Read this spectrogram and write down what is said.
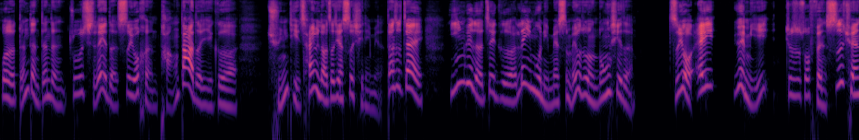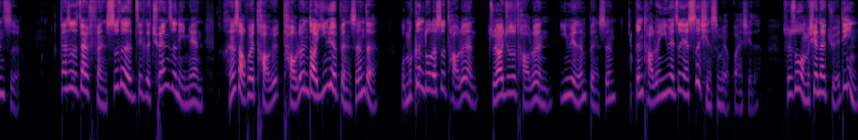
或者等等等等诸如此类的，是有很庞大的一个群体参与到这件事情里面的。但是在音乐的这个类目里面是没有这种东西的，只有 A 乐迷，就是说粉丝圈子。但是在粉丝的这个圈子里面，很少会讨论讨论到音乐本身的。我们更多的是讨论，主要就是讨论音乐人本身，跟讨论音乐这件事情是没有关系的。所以说，我们现在决定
